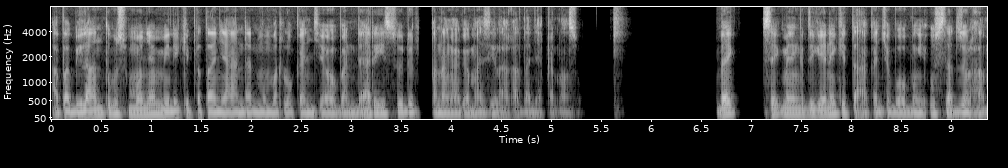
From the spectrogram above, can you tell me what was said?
Apabila antum semuanya memiliki pertanyaan dan memerlukan jawaban dari sudut pandang agama silakan tanyakan langsung. Baik, segmen yang ketiga ini kita akan coba hubungi Ustadz Zulham.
